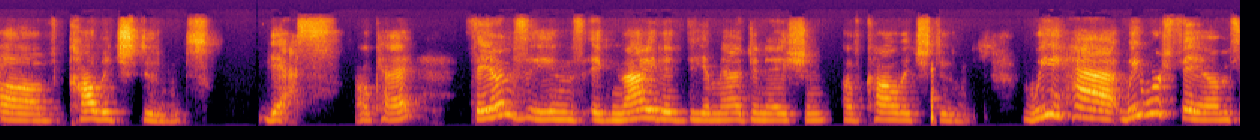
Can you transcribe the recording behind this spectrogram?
of college students. Yes, okay. Fanzines ignited the imagination of college students we had we were fans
